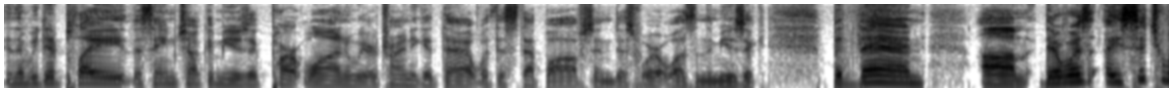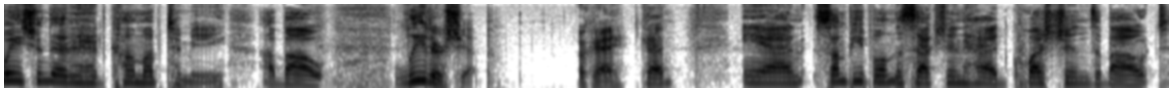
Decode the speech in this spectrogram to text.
And then we did play the same chunk of music, part one, and we were trying to get that with the step offs and just where it was in the music. But then um, there was a situation that had come up to me about leadership. Okay. Okay. And some people in the section had questions about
